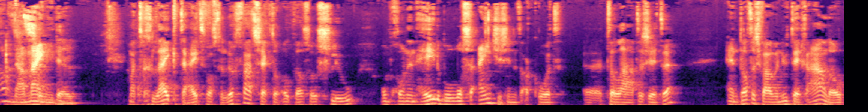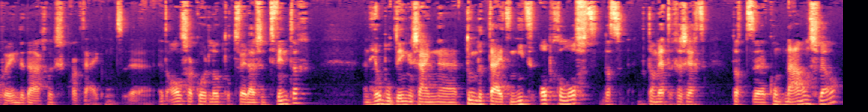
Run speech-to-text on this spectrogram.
Oh, naar mijn idee. Maar tegelijkertijd was de luchtvaartsector ook wel zo sluw om gewoon een heleboel losse eindjes in het akkoord uh, te laten zitten. En dat is waar we nu tegenaan lopen in de dagelijkse praktijk. Want uh, het ALS-akkoord loopt tot 2020. Een heleboel dingen zijn uh, toen de tijd niet opgelost. Dat, dan werd er gezegd, dat uh, komt na ons wel.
